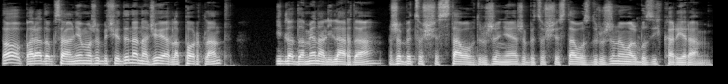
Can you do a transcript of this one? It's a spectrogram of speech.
to paradoksalnie może być jedyna nadzieja dla Portland i dla Damiana Lillarda, żeby coś się stało w drużynie, żeby coś się stało z drużyną albo z ich karierami.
